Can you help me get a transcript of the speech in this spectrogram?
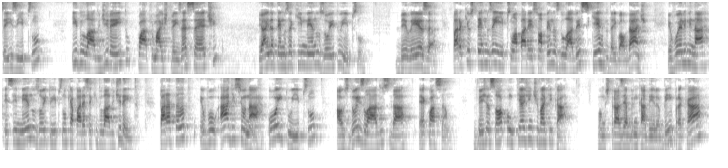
6y. E do lado direito, 4 mais 3 é 7. E ainda temos aqui menos 8y. Beleza! Para que os termos em y apareçam apenas do lado esquerdo da igualdade, eu vou eliminar esse menos 8y que aparece aqui do lado direito. Para tanto, eu vou adicionar 8y aos dois lados da equação. Veja só com o que a gente vai ficar. Vamos trazer a brincadeira bem para cá.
